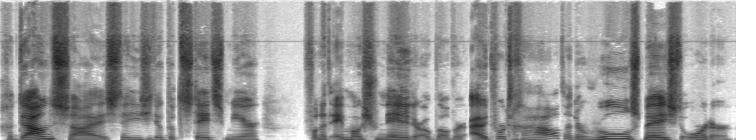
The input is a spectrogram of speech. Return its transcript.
gedownsized. Je ziet ook dat steeds meer van het emotionele er ook wel weer uit wordt gehaald. De rules-based order.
